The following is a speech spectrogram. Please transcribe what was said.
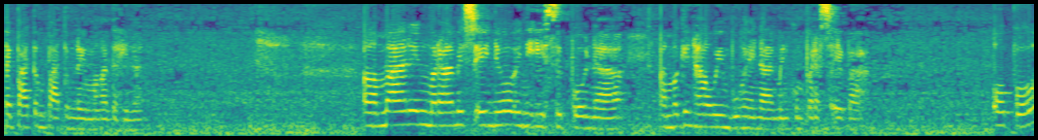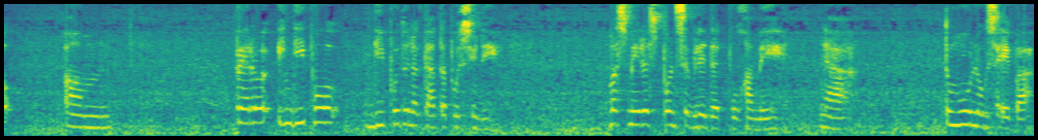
nagpatong-patong na yung mga dahilan Ah, maaring marami sa inyo iniisip po na uh, maginhawa yung buhay namin kumpara sa iba. Opo, um, pero hindi po, hindi po doon nagtatapos yun eh. Mas may responsibilidad po kami na tumulong sa iba.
